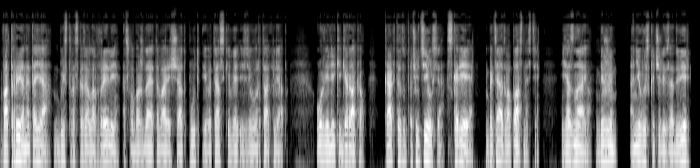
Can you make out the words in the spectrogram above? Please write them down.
«Ватрен, это я!» — быстро сказал Аврелий, освобождая товарища от пут и вытаскивая из его рта хляб. «О, великий Геракл! Как ты тут очутился? Скорее! Батят в опасности!» «Я знаю. Бежим!» Они выскочили за дверь,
